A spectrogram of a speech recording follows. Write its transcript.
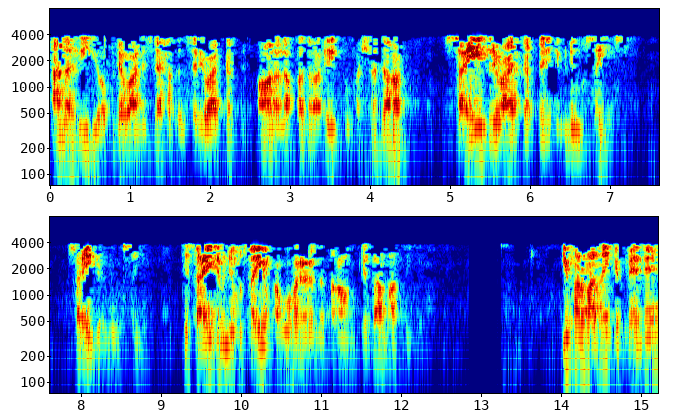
انا اپنے والد سے حضرت سے روایت کرتے ہیں۔ اور اللہ قدرہ ایک تو اشجارہ سعید روایت کرتے ہیں ابن مسیب سے۔ سعید ابن مسیب یہ سعید ابن مسیب ابو حریر کے داماد بھی یہ فرماتے ہیں کہ میں نے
